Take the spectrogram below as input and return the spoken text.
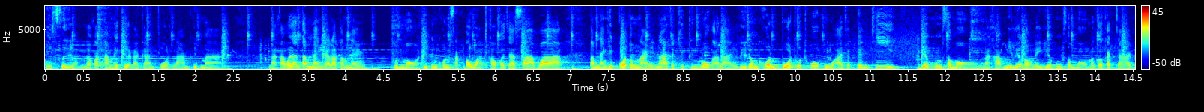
ที่เสื่อม แล้วก็ทำให้เกิดอาการปวดลามขึ้นมานะครับเพราะฉะนั้นตำแหน่งแต่ละตำแหน่ง คุณหมอที่เป็นคนซักประวัติเขาก็จะทราบว่าตำแหน่งที่ปวดตรงไหนน่าจะคิดถึงโรคอะไร หรือบางคนปวดทั่วๆหัวอาจจะเป็นที่เยื่อหุ้มสมองนะครับมีเลือดออกในเยื่อหุ้มสมอง มันก็กระจายไป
